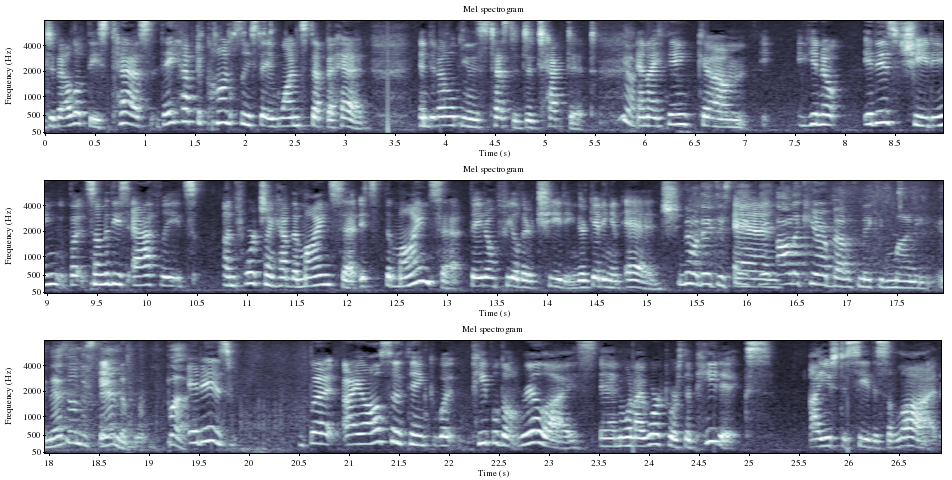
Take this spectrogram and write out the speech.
develop these tests, they have to constantly stay one step ahead in developing this test to detect it. Yeah. And I think, um, you know, it is cheating, but some of these athletes unfortunately have the mindset. It's the mindset. They don't feel they're cheating. They're getting an edge. No, they just they, they, And- all they care about is making money, and that's understandable. but It is. But I also think what people don't realize, and when I worked orthopedics, I used to see this a lot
